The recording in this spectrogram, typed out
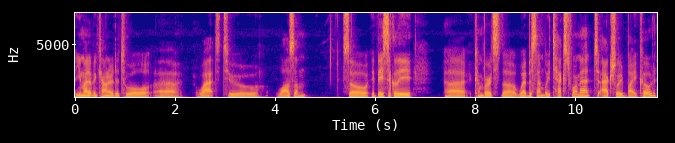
you might have encountered a tool uh, WAT to WASM. So it basically uh, converts the WebAssembly text format to actually bytecode.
